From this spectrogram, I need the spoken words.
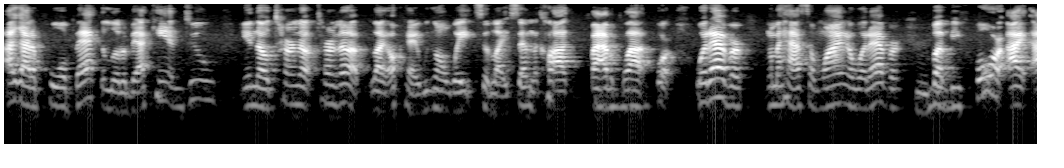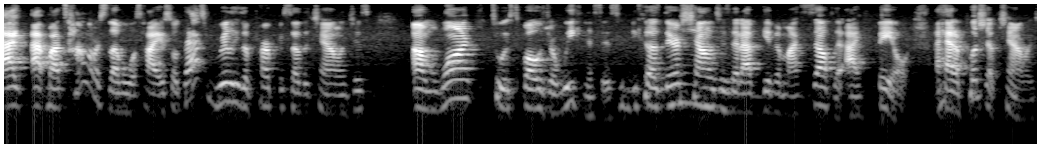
I got to pull back a little bit. I can't do, you know, turn up, turn up. Like, okay, we're going to wait till like seven o'clock, 5 o'clock, four, whatever. I'm going to have some wine or whatever. Mhm. But before, I, I, I, my tolerance level was higher. So that's really the purpose of the challenges. Um, one, to expose your weaknesses because there's Mm. challenges that I've given myself that I failed. I had a push up challenge,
